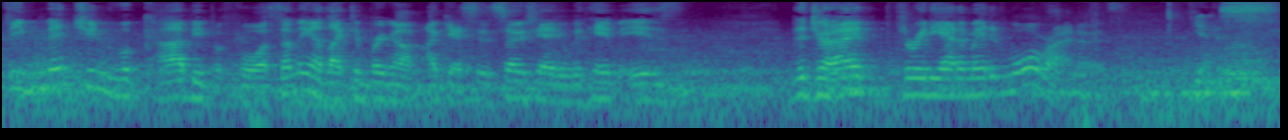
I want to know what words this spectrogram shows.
So you mentioned Wakabi before. Something I'd like to bring up, I guess, associated with him is the giant 3D animated war rhinos. yes.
